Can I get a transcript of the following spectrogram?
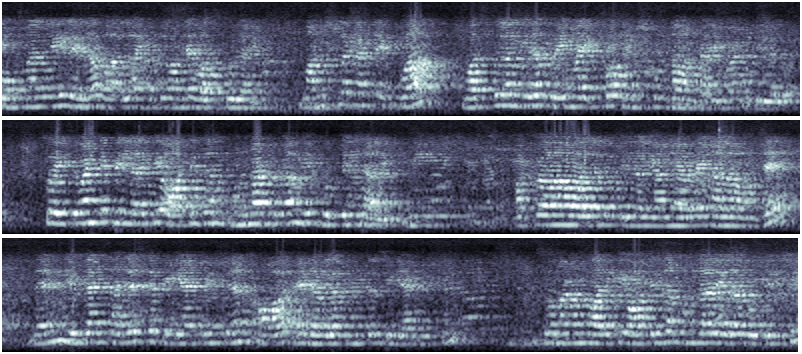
బొమ్మల్ని లేదా వాళ్ళ ఇంట్లో ఉండే వస్తువులని. మనుషుల కంటే ఎక్కువ వస్తువుల మీద ప్రేమ ఎక్కువ పెంచుకుంటూ ఉంటారు ఇటువంటి పిల్లలు. సో ఇటువంటి పిల్లలకి ఆటిజం ఉన్నట్టుగా మీరు గుర్తించాలి. మీ పక్క వాళ్ళ పిల్లలు కానీ ఎవరైనా అలా ఉంటే then you can suggest a paediatrician or a developmental paediatrician so మనం వాళ్ళకి ఆటిజం ఉందా లేదా గుర్తించి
